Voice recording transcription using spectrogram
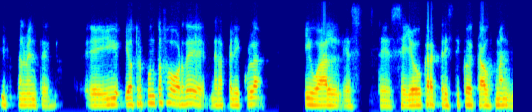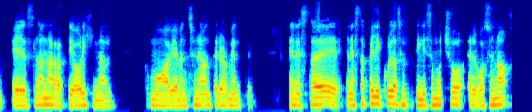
Totalmente. Eh, y, y, otro punto a favor de, de la película, igual, es este sello característico de Kaufman es la narrativa original, como había mencionado anteriormente. En esta, en esta película se utiliza mucho el voz en off,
